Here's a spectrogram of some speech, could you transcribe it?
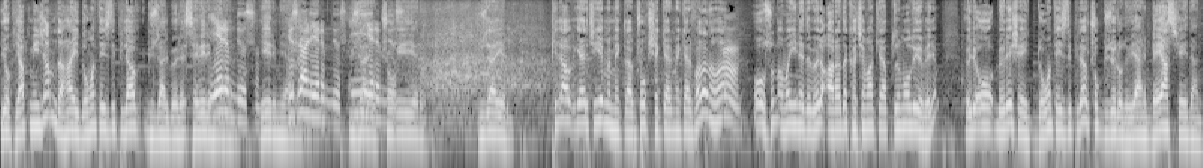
Yok yapmayacağım da hayır domatesli pilav güzel böyle severim Yerim yani. diyorsun. Yerim yani. Güzel yerim diyorsun. Güzel iyi yerim çok diyorsun. iyi yerim. Güzel yerim. Pilav gerçi yememek lazım. Çok şeker meker falan ama Hı. olsun ama yine de böyle arada kaçamak yaptığım oluyor benim. Öyle o böyle şey domatesli pilav çok güzel oluyor. Yani beyaz şeyden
